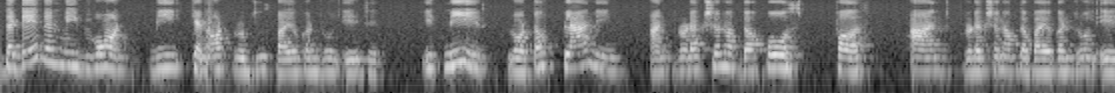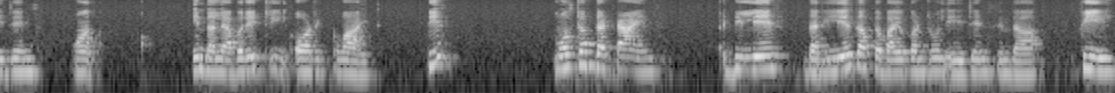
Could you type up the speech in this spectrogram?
The day when we want, we cannot produce biocontrol agent. It needs lot of planning and production of the host first and production of the biocontrol agents on, in the laboratory are required. This most of the times delays the release of the biocontrol agents in the field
